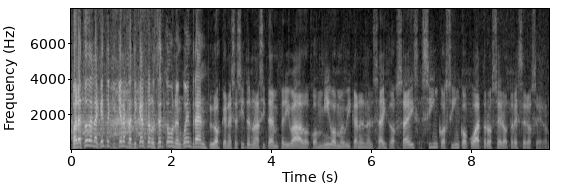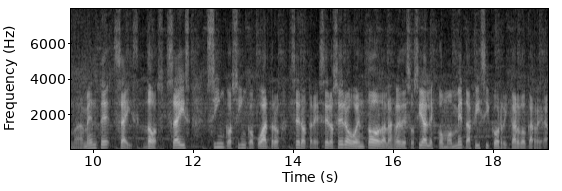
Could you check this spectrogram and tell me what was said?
para toda la gente que quiera platicar con usted, ¿cómo lo encuentran? Los que necesiten una cita en privado conmigo me ubican en el 626-554-0300. Nuevamente, 626-554-0300 o en todas las redes sociales como Metafísico Ricardo Carrera.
